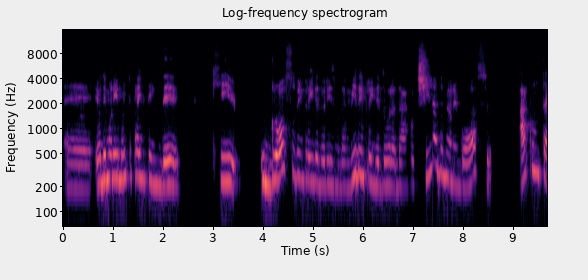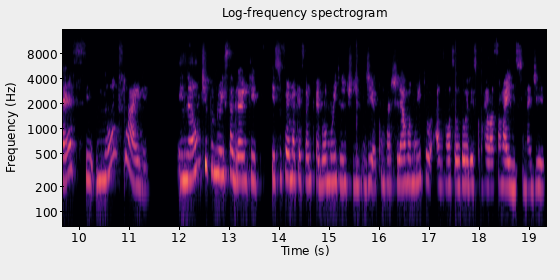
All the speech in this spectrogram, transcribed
É, eu demorei muito para entender que o grosso do empreendedorismo, da vida empreendedora, da rotina do meu negócio, acontece no offline. E não tipo no Instagram, que isso foi uma questão que pegou muito, a gente dividia, compartilhava muito as nossas dores com relação a isso, né? De,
